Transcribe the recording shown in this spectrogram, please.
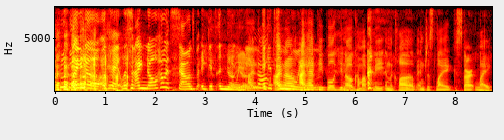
I know. Okay, listen. I know how it sounds, but it gets annoying. yeah. I know. It gets I know. annoying. I've had people, you know, come up to me in the club and just like start like,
